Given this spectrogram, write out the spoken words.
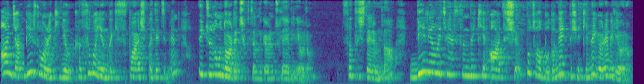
ancak bir sonraki yıl Kasım ayındaki sipariş adedimin 314'e çıktığını görüntüleyebiliyorum. Satışlarımda bir yıl içerisindeki artışı bu tabloda net bir şekilde görebiliyorum.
